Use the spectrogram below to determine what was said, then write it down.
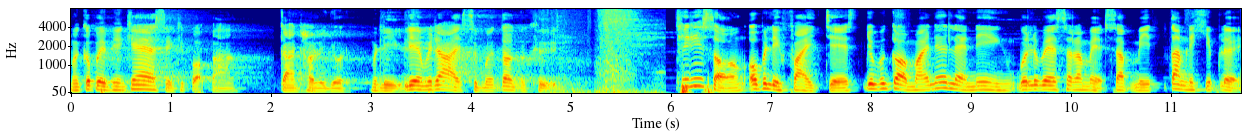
มันก็เป็นเพียงแค่สิ่งที่เปราะบาง การทรยศมันหลีกเลี่ยงไม่ได้เสมือนตอนกลางคืน ที่ที่ 2 โอเบลิกไฟเจสอยู่บนเกาะไมเนอร์แลนดิงบริเวณซาลาเมดซับมิดตามในคลิปเลย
